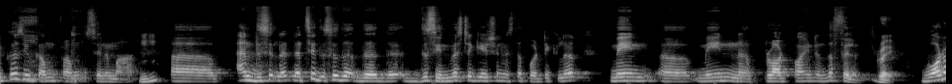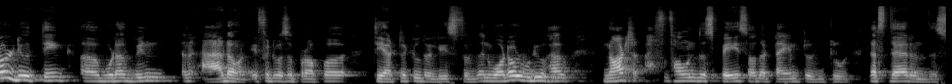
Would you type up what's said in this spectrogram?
because you come from cinema, uh, and this is, let, us say this is the, the, the this investigation is the particular main uh, main uh, plot point in the film. Right. What all do you think uh, would have been an add-on if it was a proper theatrical release film? And what all would you have not found the space or the time to include? That's there in this.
